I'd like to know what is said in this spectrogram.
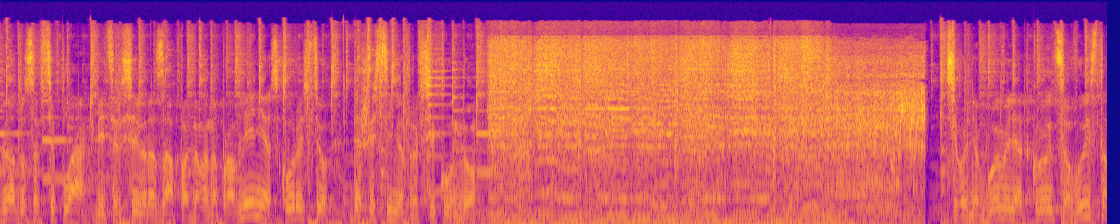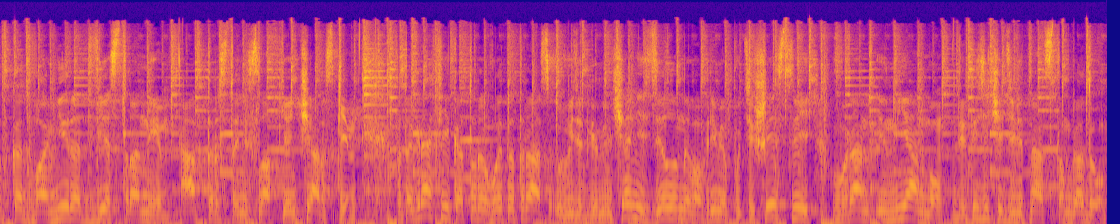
градусов тепла. Ветер северо-западного направления скоростью до 6 метров в секунду. Сегодня в Гомеле откроется выставка «Два мира, две страны». Автор Станислав Янчарский. Фотографии, которые в этот раз увидят гомельчане, сделаны во время путешествий в Иран и Мьянму в 2019 году.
